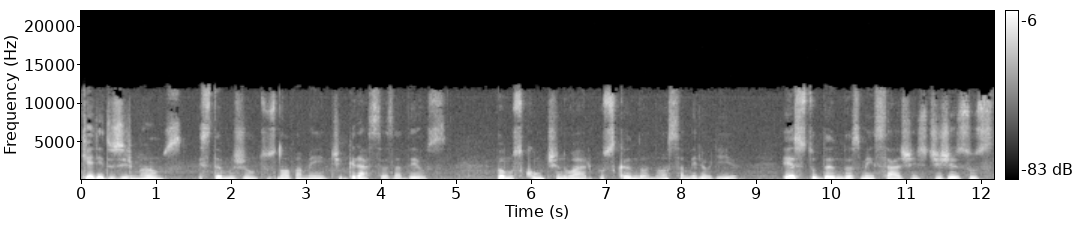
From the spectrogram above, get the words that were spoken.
Queridos irmãos, estamos juntos novamente, graças a Deus. Vamos continuar buscando a nossa melhoria, estudando as mensagens de Jesus,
